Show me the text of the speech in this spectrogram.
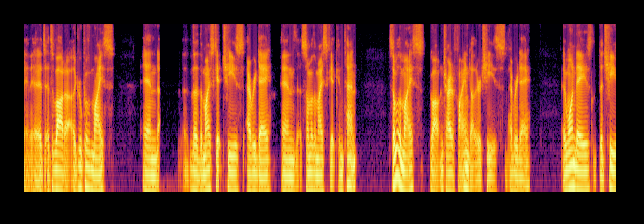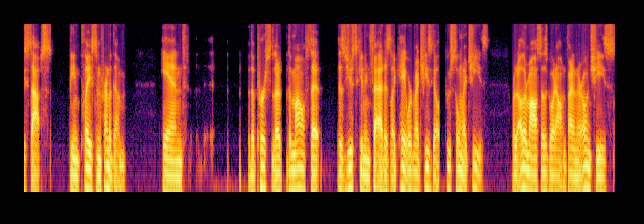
it's it's about a, a group of mice, and the the mice get cheese every day, and some of the mice get content. Some of the mice go out and try to find other cheese every day, and one day the cheese stops being placed in front of them, and the person, the, the mouse that is used to getting fed is like, "Hey, where'd my cheese go? Who stole my cheese?" Where the other mouses going out and finding their own cheese,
